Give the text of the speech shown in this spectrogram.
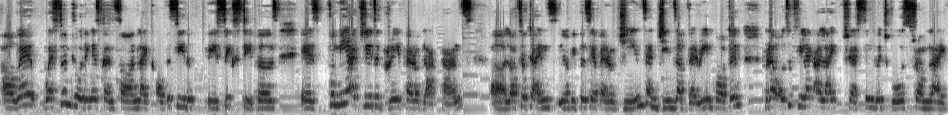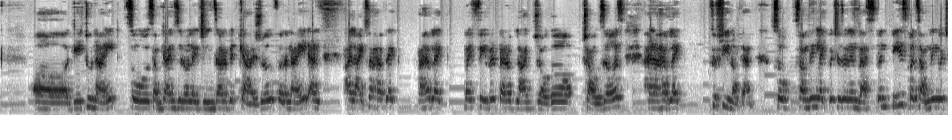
Uh, where Western clothing is concerned, like obviously the basic staples is for me actually it's a great pair of black pants. Uh, lots of times, you know, people say a pair of jeans, and jeans are very important. But I also feel like I like dressing which goes from like uh, day to night. So sometimes, you know, like jeans are a bit casual for the night, and I like to have like I have like my favorite pair of black jogger trousers, and I have like 15 of them. So something like which is an investment piece, but something which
